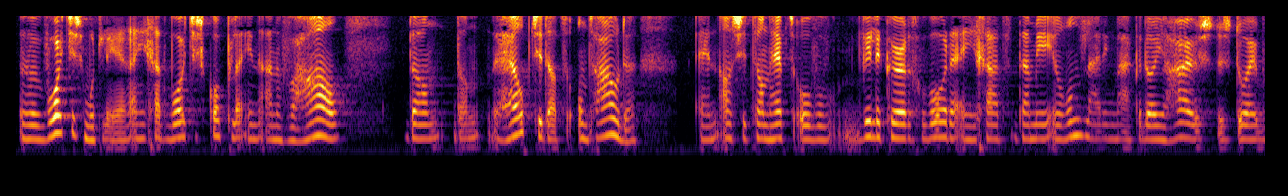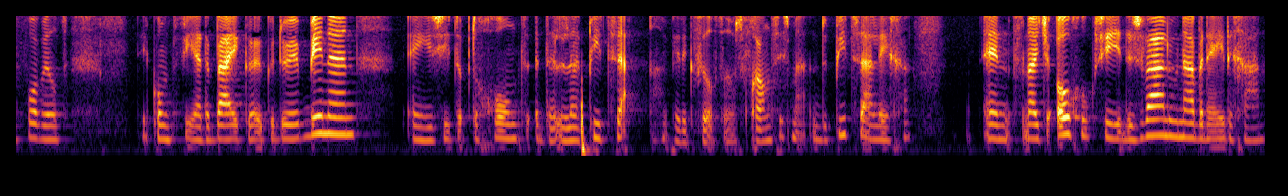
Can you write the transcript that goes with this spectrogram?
uh, woordjes moet leren en je gaat woordjes koppelen in, aan een verhaal, dan, dan helpt je dat onthouden. En als je het dan hebt over willekeurige woorden en je gaat daarmee een rondleiding maken door je huis. Dus door je bijvoorbeeld, je komt via de bijkeukendeur binnen en je ziet op de grond de pizza, weet ik veel of het Frans is, maar de pizza liggen. En vanuit je ooghoek zie je de zwaluw naar beneden gaan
